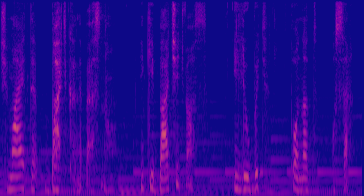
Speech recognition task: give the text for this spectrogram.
чи маєте Батька Небесного, який бачить вас і любить понад усе?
